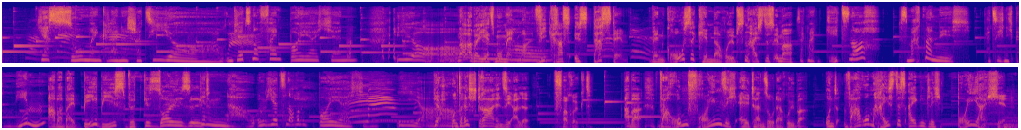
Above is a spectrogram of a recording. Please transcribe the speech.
Ja, so, mein kleines Schatz. Ja. Und jetzt noch fein Bäuerchen. Ja. Na, aber jetzt Moment genau. mal. Wie krass ist das denn? Wenn große Kinder rülpsen, heißt es immer. Sag mal, geht's noch? Das macht man nicht. Kannst dich nicht benehmen? Aber bei Babys wird gesäuselt. Genau. Und jetzt noch ein Bäuerchen. Ja. Ja, und dann strahlen sie alle. Verrückt. Aber warum freuen sich Eltern so darüber? Und warum heißt es eigentlich Bäuerchen?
